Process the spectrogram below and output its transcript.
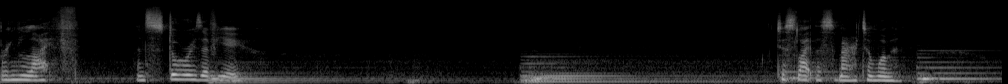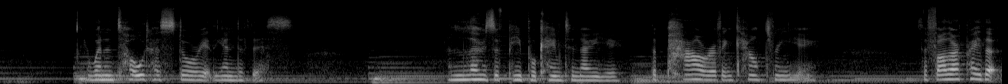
bring life and stories of you. Just like the Samaritan woman who went and told her story at the end of this. And loads of people came to know you, the power of encountering you. So, Father, I pray that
